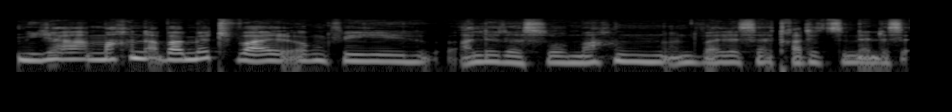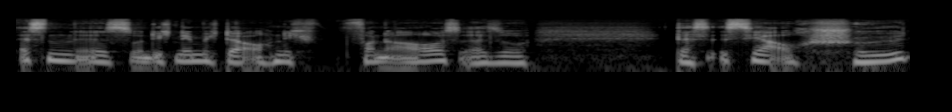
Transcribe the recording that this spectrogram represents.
ja, machen aber mit, weil irgendwie alle das so machen und weil es ja traditionelles Essen ist und ich nehme mich da auch nicht von aus. Also das ist ja auch schön,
